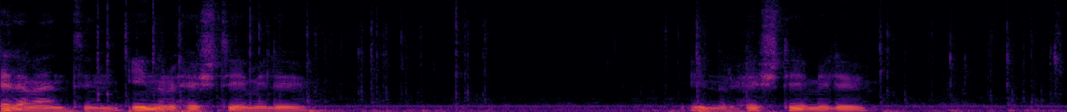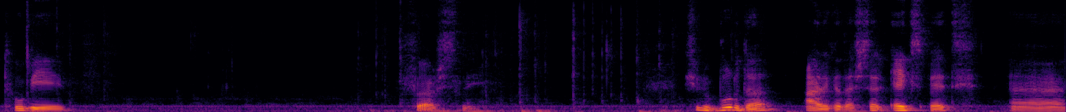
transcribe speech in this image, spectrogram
Elementin inner html'i inner html'i to be first name. Şimdi burada arkadaşlar expect e,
